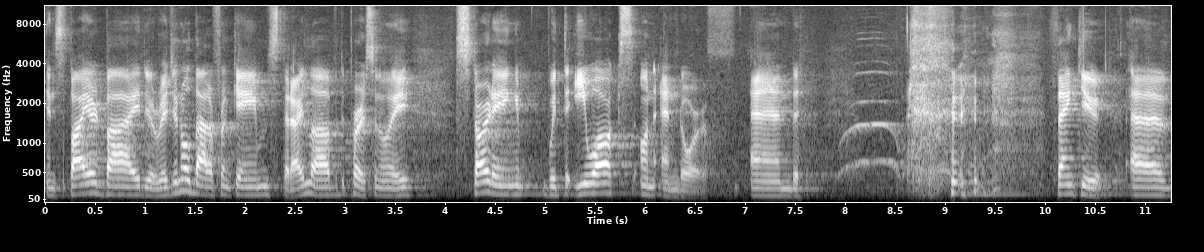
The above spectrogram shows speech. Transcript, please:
inspired by the original Battlefront games that I loved personally, starting with the Ewoks on Endor. And thank you. Uh,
